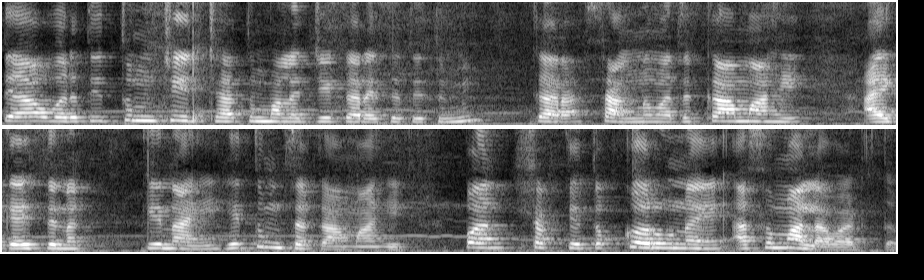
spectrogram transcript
त्यावरती तुमची इच्छा तुम्हाला जे करायचं ते तुम्ही करा. सांगणं माझं काम आहे. ऐकायचं नक्की नाही हे तुमचं काम आहे. पण शक्यतो करू नये असं मला वाटतं.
